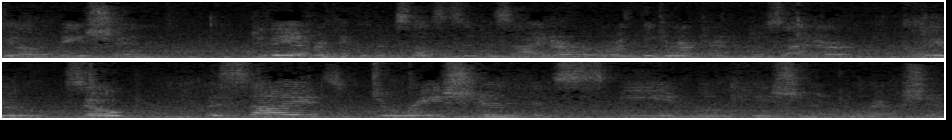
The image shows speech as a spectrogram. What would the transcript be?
the automation, do they ever think of themselves as a designer, or is the director and designer? So, besides duration, speed, location, and direction,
